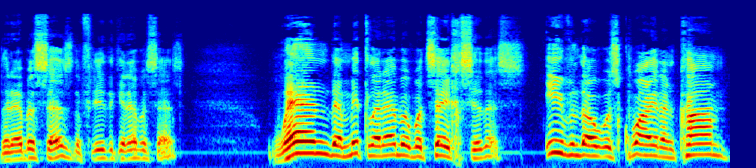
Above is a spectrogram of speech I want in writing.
the Rebbe says, the Frierdiker Rebbe says, when the Mittler Rebbe would say Chassidus, even though it was quiet and calm,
